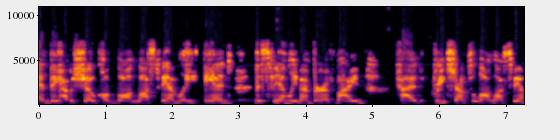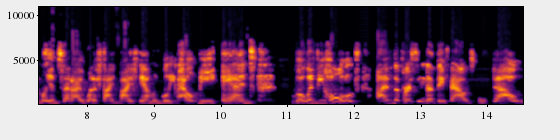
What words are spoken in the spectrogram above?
and they have a show called Long Lost Family. And this family member of mine had reached out to Long Lost Family and said, I want to find my family. Will you help me? And lo and behold, I'm the person that they found. Now,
